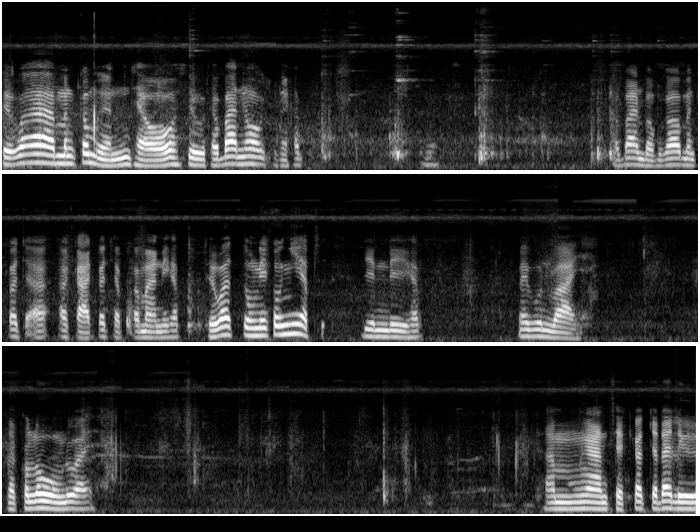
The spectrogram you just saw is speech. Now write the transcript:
ถือว่ามันก็เหมือนแถวอยู่แถวบ้านนอกอยู่นะครับแถวบ้านผมก็มันก็จะอากาศก็จะประมาณนี้ครับ ถือว่าตรงนี้ก็เงียบเย็นดีครับ ไม่วุ่นวาย แล้วก็โล่งด้วย ทำงานเสร็จก็จะได้รื้อ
